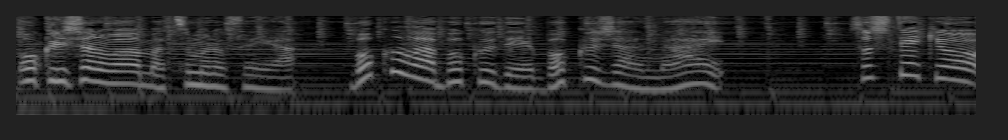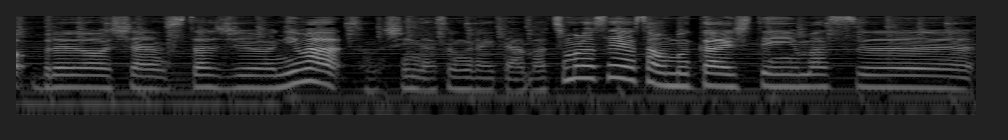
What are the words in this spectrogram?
お送りしたのは松村誠也。僕は僕で僕じゃないそして今日ブルーオーシャンスタジオにはそのシンガーソングライター松村誠也さんをお迎えしています、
